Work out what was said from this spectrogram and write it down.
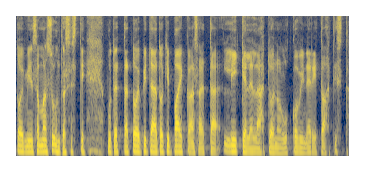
toimii samansuuntaisesti, mutta että toi pitää toki paikkaansa, että liikkeelle lähtö on ollut kovin eri tahtista.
